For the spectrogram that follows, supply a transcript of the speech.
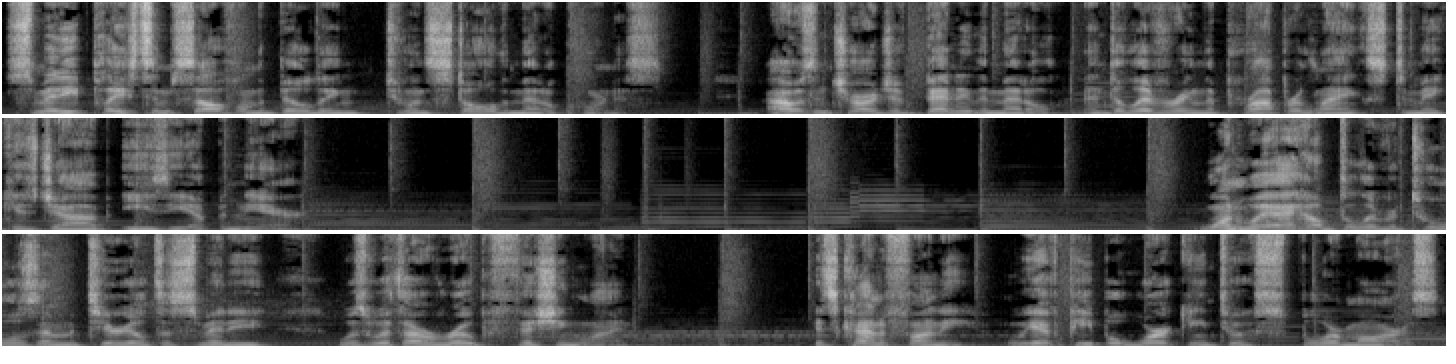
Smitty placed himself on the building to install the metal cornice. I was in charge of bending the metal and delivering the proper lengths to make his job easy up in the air. One way I helped deliver tools and material to Smitty was with our rope fishing line. It's kind of funny. We have people working to explore Mars,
